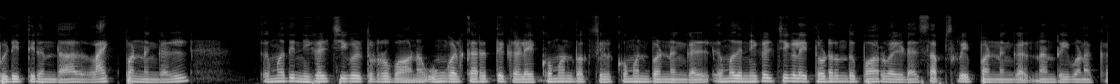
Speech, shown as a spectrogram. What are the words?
பிடித்திருந்தால் லைக் பண்ணுங்கள். எமது நிகழ்ச்சிகள் தொடர்பான உங்கள் கருத்துக்களை கொமெண்ட் பாக்ஸில் கொமெண்ட் பண்ணுங்கள். எமது நிகழ்ச்சிகளை தொடர்ந்து பார்வையிட சப்ஸ்கிரைப் பண்ணுங்கள். நன்றி வணக்கம்.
